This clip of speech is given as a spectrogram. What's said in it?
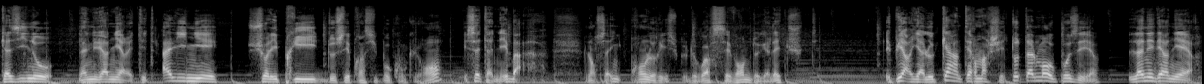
Casino, l'année dernière, était aligné sur les prix de ses principaux concurrents. Et cette année, bah, l'enseigne prend le risque de voir ses ventes de galettes chuter. Et puis, il y a le cas Intermarché, totalement opposé. Hein. L'année dernière,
